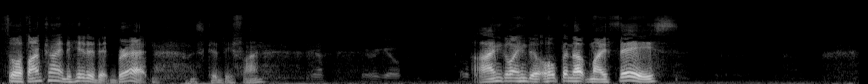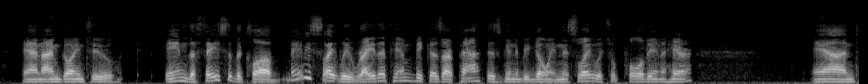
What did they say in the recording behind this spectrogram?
So if I'm trying to hit it at Brett, this could be fun. Yeah. There we go. I'm going to open up my face and I'm going to aim the face of the club maybe slightly right of him because our path is going to be going this way, which will pull it in a hair. And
